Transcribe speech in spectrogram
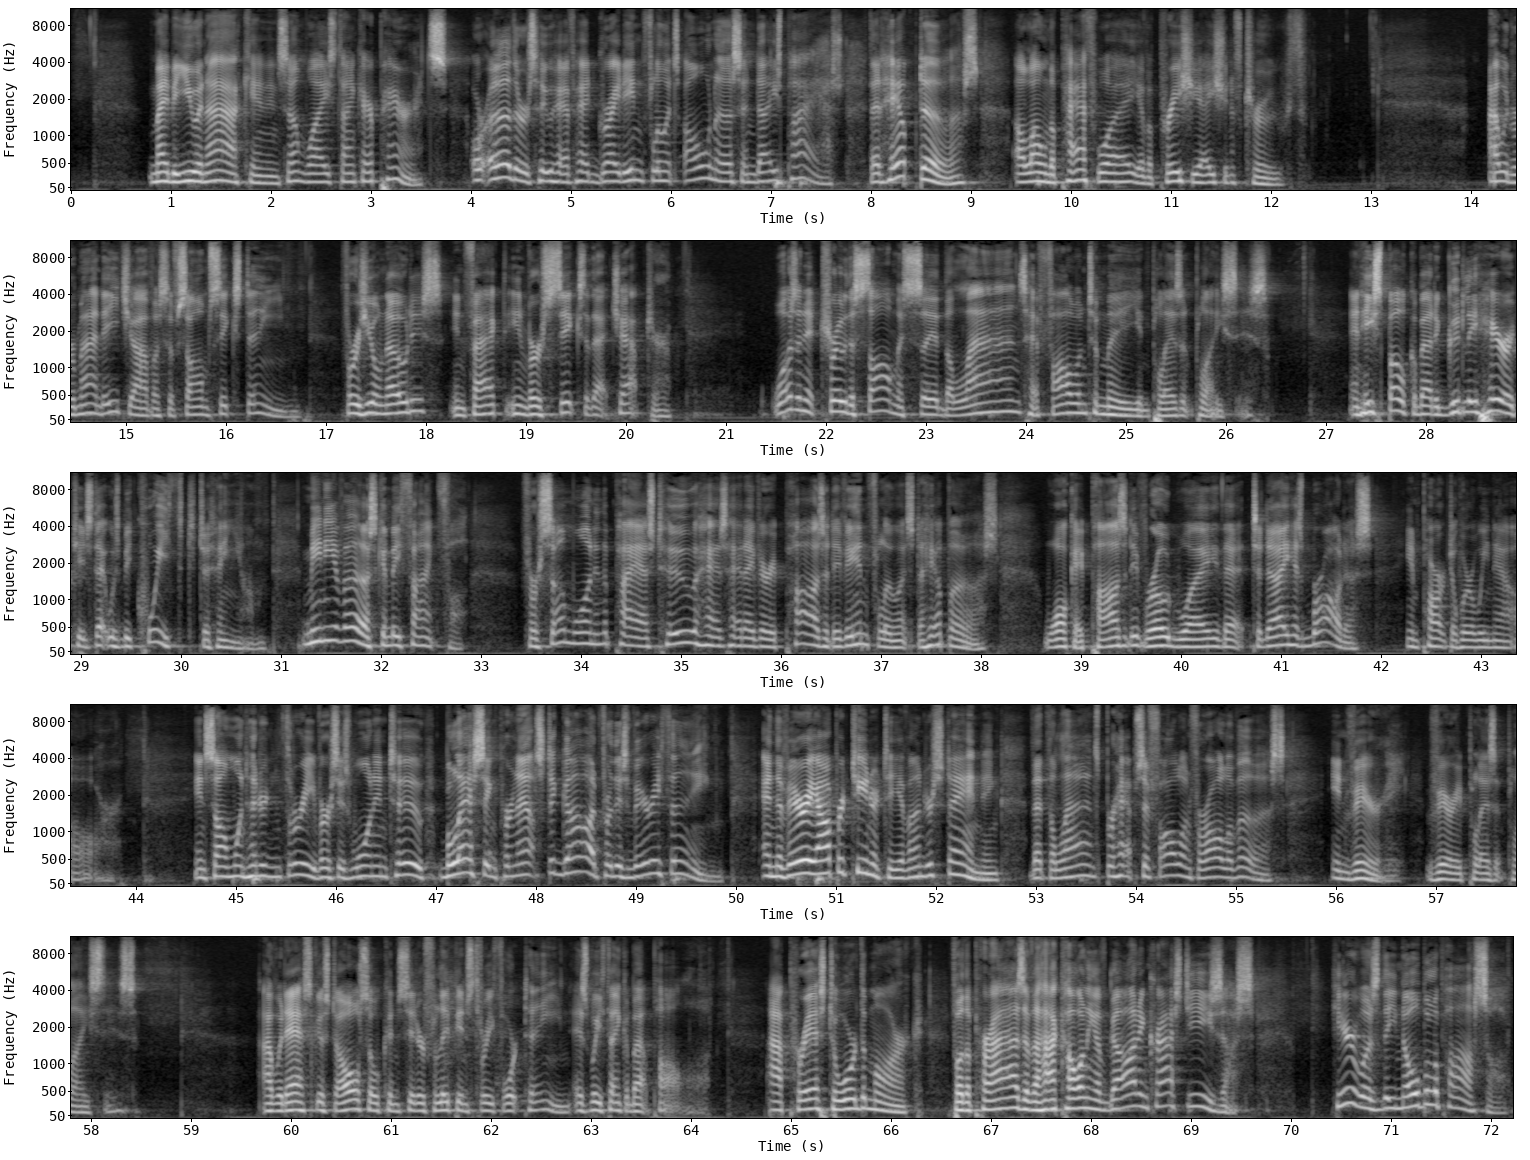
Maybe you and I can, in some ways, thank our parents or others who have had great influence on us in days past that helped us along the pathway of appreciation of truth. I would remind each of us of Psalm 16. For as you'll notice, in fact, in verse 6 of that chapter, wasn't it true the psalmist said, The lines have fallen to me in pleasant places? And he spoke about a goodly heritage that was bequeathed to him. Many of us can be thankful for someone in the past who has had a very positive influence to help us walk a positive roadway that today has brought us in part to where we now are in Psalm 103, verses 1 and 2, blessing pronounced to God for this very thing and the very opportunity of understanding that the lines perhaps have fallen for all of us in very, very pleasant places. I would ask us to also consider Philippians 3:14 as we think about Paul. I press toward the mark for the prize of the high calling of God in Christ Jesus. Here was the noble apostle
